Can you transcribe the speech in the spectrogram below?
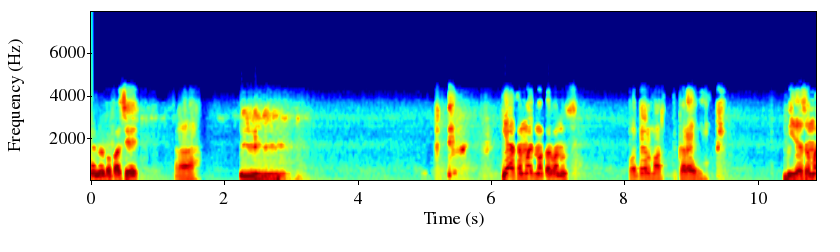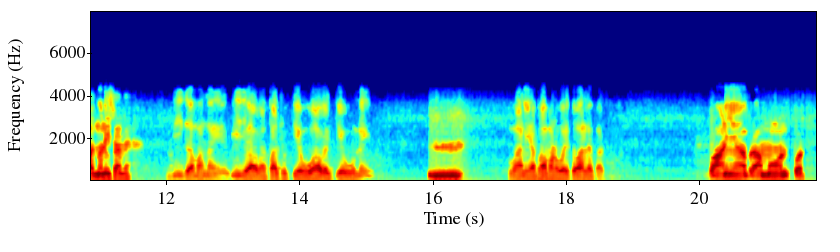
મમ્મી પપ્પા છે? હા. કયા સમાજમાં કરવાનું છે? પટેલમાં કરાય ને. બીજા સમાજમાં નહીં ચાલે? બીજામાં નહીં. બીજામાં પાછું કેવું આવે કેવું નહીં. વાણિયા બ્રાહ્મણ હોય તો હાલે પાછું. વાણિયા બ્રાહ્મણ પટ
